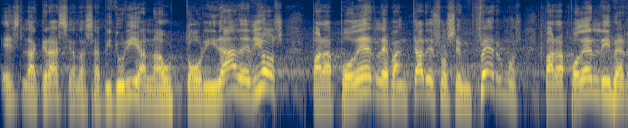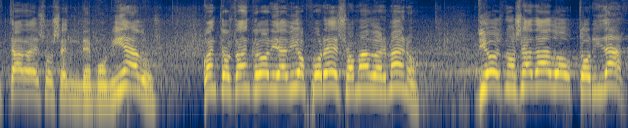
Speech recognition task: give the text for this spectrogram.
es la gracia, la sabiduría, la autoridad de Dios para poder levantar esos enfermos, para poder libertar a esos endemoniados. ¿Cuántos dan gloria a Dios por eso, amado hermano? Dios nos ha dado autoridad.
